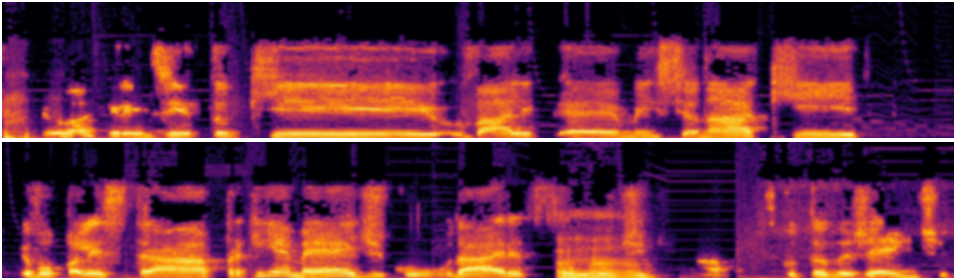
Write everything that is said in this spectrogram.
eu acredito que vale é, mencionar que eu vou palestrar para quem é médico da área de saúde, uhum. que está escutando a gente,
